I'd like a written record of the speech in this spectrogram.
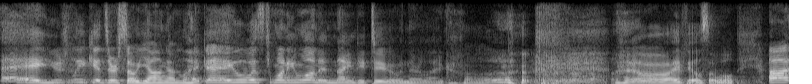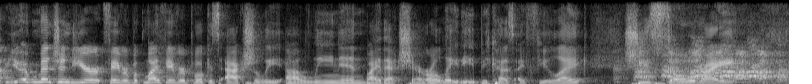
Yay! Usually kids are so young. I'm like, hey, who was 21 in 92? And they're like, huh? oh, I feel so old. Uh, you mentioned your favorite book. My favorite book is actually uh, Lean In by that Sheryl lady because I feel like she's so right.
